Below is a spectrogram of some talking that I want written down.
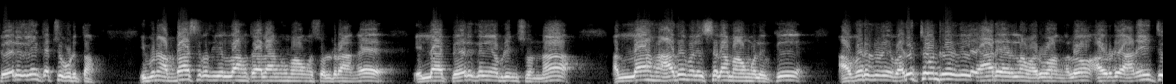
பெயர்களையும் கற்றுக் கொடுத்தான் இப்னு அப்பாஸ் ரலியல்லாஹு தஆலாஹும் அவங்க சொல்றாங்க எல்லா பெயர்களையும் அப்படின்னு சொன்னா அல்லாஹ் ஆதம் அலைஹிஸ்ஸலாம் அவங்களுக்கு அவர்களுடைய வழித்தோன்றர்கள் யார் யாரெல்லாம் வருவாங்களோ அவருடைய அனைத்து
